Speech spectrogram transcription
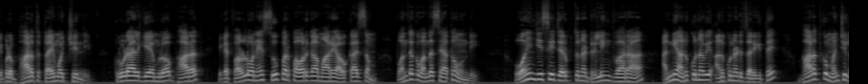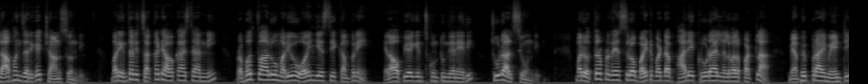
ఇప్పుడు భారత్ టైం వచ్చింది. క్రూడాయిల్ గేమ్లో భారత్ ఇక త్వరలోనే సూపర్ పవర్గా మారే అవకాశం వందకు వంద శాతం ఉంది. ఓఎన్జీసీ జరుపుతున్న డ్రిల్లింగ్ ద్వారా అన్ని అనుకున్నవి అనుకున్నట్టు జరిగితే భారత్కు మంచి లాభం జరిగే ఛాన్స్ ఉంది. మరి ఇంతటి చక్కటి అవకాశాన్ని ప్రభుత్వాలు మరియు ఓఎన్జీసీ కంపెనీ ఎలా ఉపయోగించుకుంటుంది అనేది చూడాల్సి ఉంది. మరి ఉత్తరప్రదేశ్లో బయటపడ్డ భారీ క్రూడాయిల్ నిల్వల పట్ల మీ అభిప్రాయం ఏంటి?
